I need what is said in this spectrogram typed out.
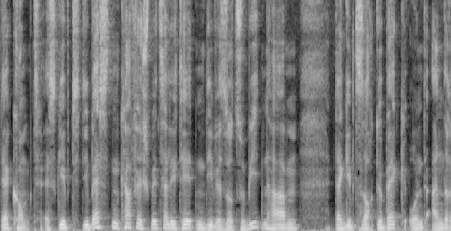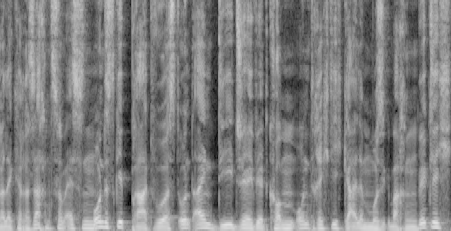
der kommt. Es gibt die besten Kaffeespezialitäten, die wir so zu bieten haben. Dann gibt es noch Gebäck und andere leckere Sachen zum Essen. Und es gibt Bratwurst und ein DJ wird kommen und richtig geile Musik machen. Wirklich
